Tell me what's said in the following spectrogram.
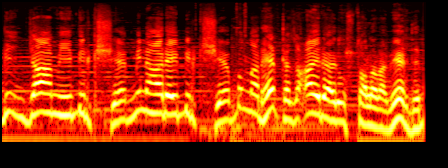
bir camiyi bir kişiye, minareyi bir kişiye bunlar herkese ayrı ayrı ustalara verdim.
